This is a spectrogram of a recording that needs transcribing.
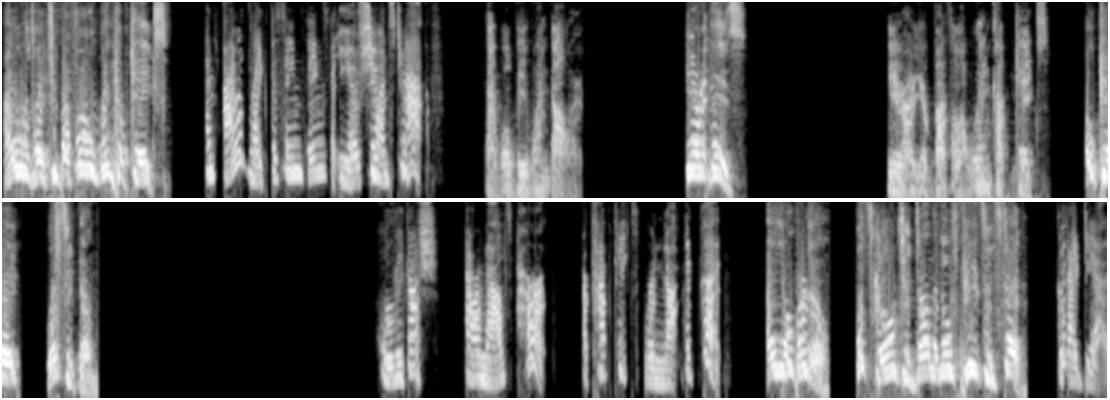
I would like two buffalo wing cupcakes. And I would like the same things that Yoshi wants to have. That will be one dollar. Here it is. Here are your buffalo wing cupcakes. Okay, let's eat them. Holy gosh, our mouths hurt. Our cupcakes were not that good. Hey, Roberto, let's go to Domino's Pizza instead. Good idea.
